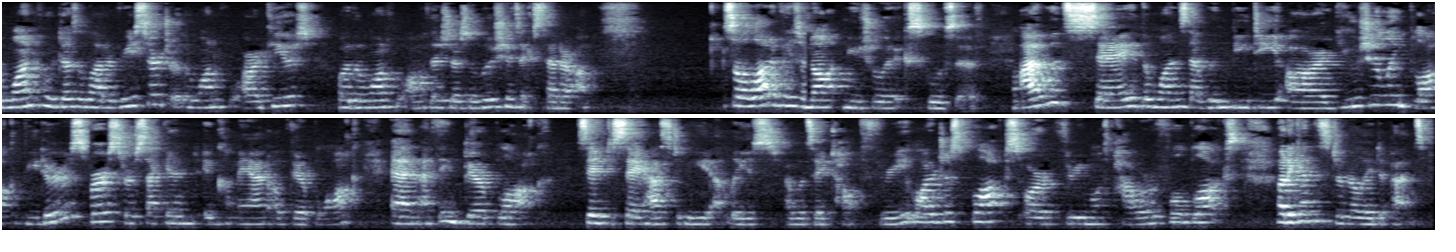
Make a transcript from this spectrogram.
The one who does a lot of research or the one who argues or the one who authors resolutions, etc. So a lot of these are not mutually exclusive. I would say the ones that win BD are usually block leaders, first or second in command of their block, and I think their block safe to say has to be at least, I would say, top three largest blocks or three most powerful blocks. But again, this really depends.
